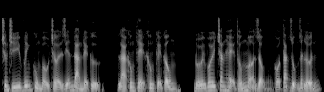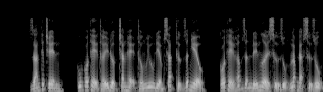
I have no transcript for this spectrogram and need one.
Trương Trí Vĩnh cùng bầu trời diễn đàn đề cử, là không thể không kể công, đối với chăn hệ thống mở rộng có tác dụng rất lớn. Gián tiếp trên, cũng có thể thấy được chăn hệ thống ưu điểm xác thực rất nhiều, có thể hấp dẫn đến người sử dụng lắp đặt sử dụng,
